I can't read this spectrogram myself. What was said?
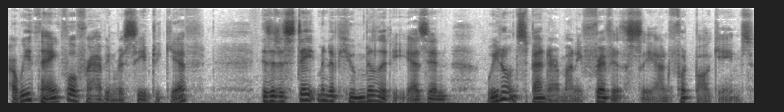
Are we thankful for having received a gift? Is it a statement of humility, as in, we don't spend our money frivolously on football games?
